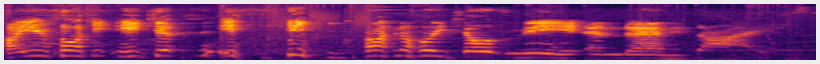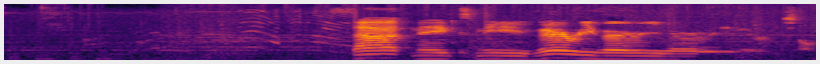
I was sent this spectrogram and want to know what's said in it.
How you fucking he, ki he, he finally kills me and then he dies. That makes me very, very, very, very salty.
